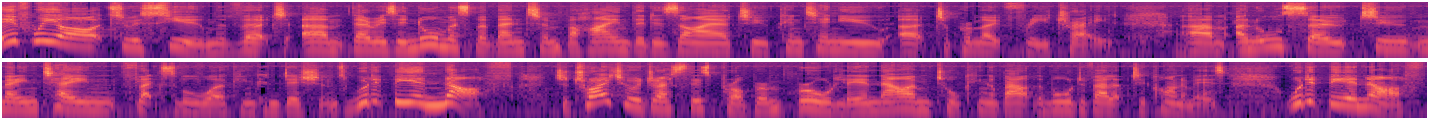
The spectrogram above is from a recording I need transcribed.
if we are to assume that um, there is enormous momentum behind the desire to continue uh, to promote free trade um, and also to maintain flexible working conditions, would it be enough to try to address this problem broadly? And now I'm talking about the more developed economies. Would it be enough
